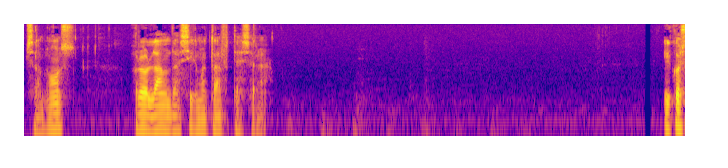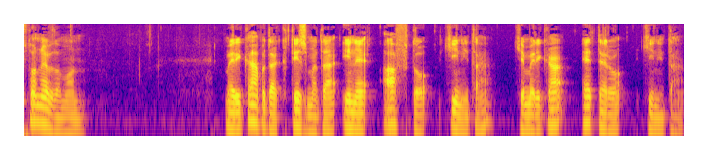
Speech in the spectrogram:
Ψαμός Ρολάνδα Σιγματάφ 4 27. Μερικά από τα κτίσματα είναι αυτοκίνητα και μερικά έτεροκίνητα.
